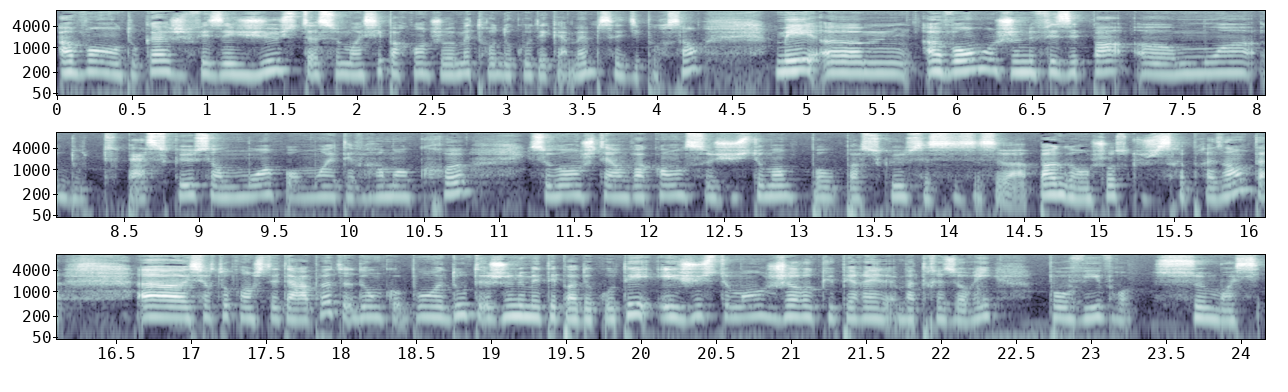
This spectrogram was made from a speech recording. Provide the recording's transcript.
avant en tout cas, je faisais juste, ce mois-ci, par contre, je vais mettre de côté quand même, c'est 10%. Mais euh, avant, je ne faisais pas euh, mois d'août, parce que ce mois, pour moi, était vraiment creux. Souvent, j'étais en vacances justement parce que ça ne pas grand-chose que je serais présente, surtout quand j'étais thérapeute. Donc, pour mois d'août, je ne mettais pas de côté et justement, je récupérais ma trésorerie pour vivre ce mois-ci.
